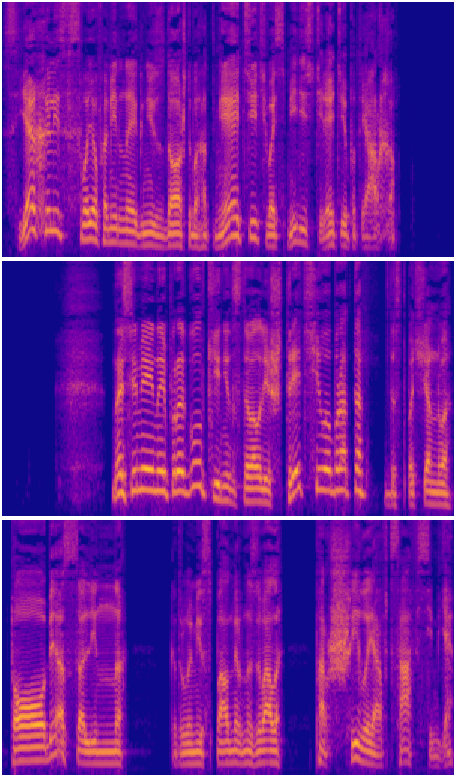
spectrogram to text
съехались в свое фамильное гнездо, чтобы отметить восьмидесятилетие патриарха. На семейной прогулке не доставал лишь третьего брата, достопочтенного Тобиаса Линна, которого мисс Палмер называла «паршивая овца в семье».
